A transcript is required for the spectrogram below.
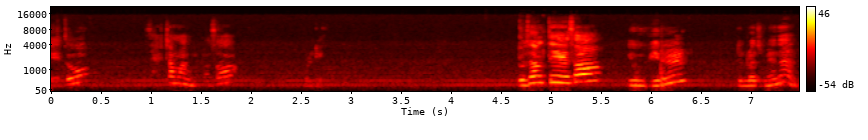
얘도 살짝만 눌러서 올리고 이 상태에서 이 위를 눌러주면은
